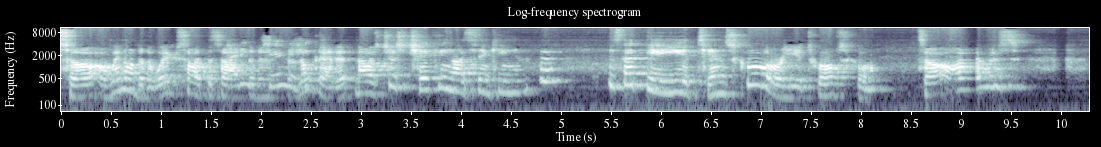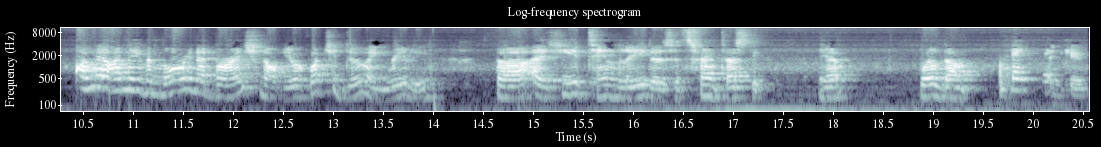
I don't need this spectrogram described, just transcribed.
So I went onto the website this How afternoon to look at it, and I was just checking. I was thinking, "Eh, is that a Year 10 school or a Year 12 school? So I was. I'm, I'm even more in admiration of you, of what you're doing, really. Uh, as year 10 leaders, it's fantastic. Yeah. Well done. Thanks, Mick. Thank you.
